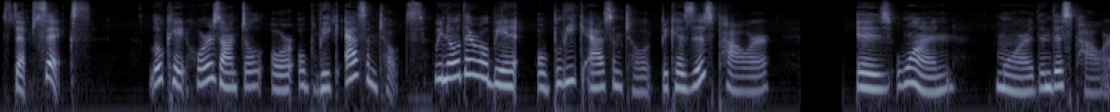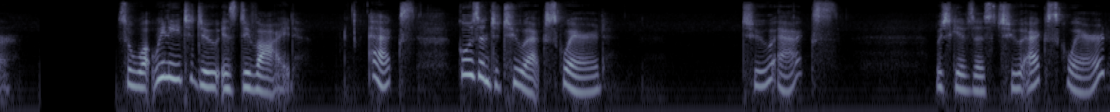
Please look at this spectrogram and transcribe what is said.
Step 6. Locate horizontal or oblique asymptotes. We know there will be an oblique asymptote because this power is 1 more than this power. So what we need to do is divide. x goes into 2x squared, 2x which gives us 2x squared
